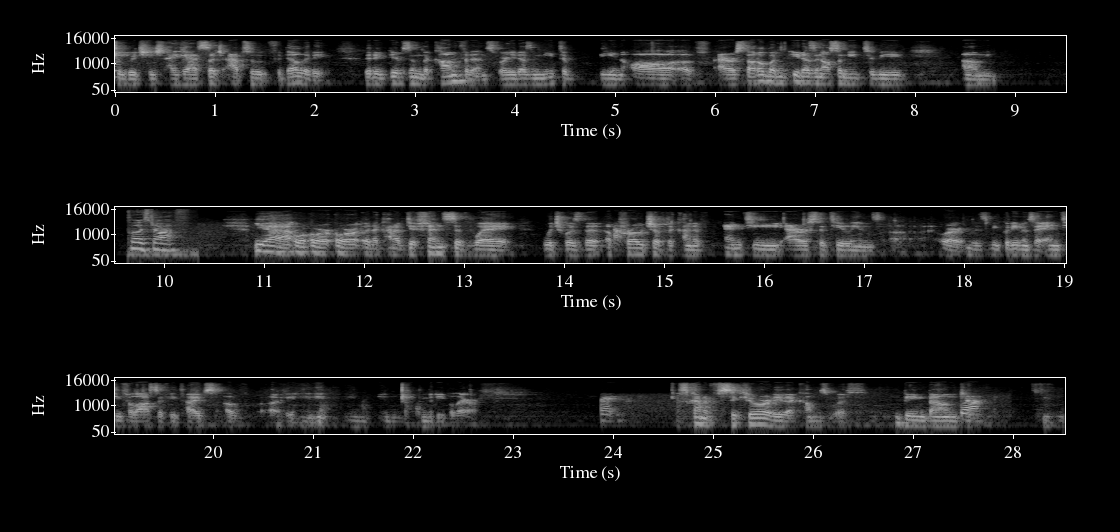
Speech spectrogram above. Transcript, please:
to which he, he has such absolute fidelity that it gives him the confidence where he doesn't need to be in awe of aristotle but he doesn't also need to be um, closed off. Yeah or, or, or in a kind of defensive way which was the approach of the kind of anti-Aristotelians, uh, or we could even say anti-philosophy types of uh, in, in, in, the medieval era. Right. It's kind of security that comes with being bound. Yeah. To, mm-hmm.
